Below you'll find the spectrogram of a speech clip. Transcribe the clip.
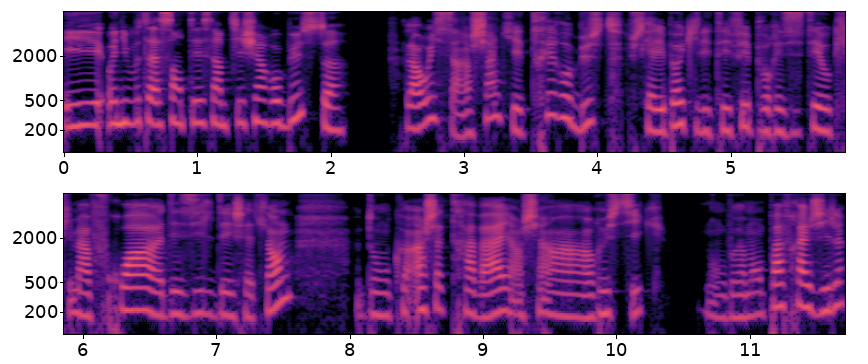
Et au niveau de sa santé, c'est un petit chien robuste? Alors oui, c'est un chien qui est très robuste, puisqu'à l'époque, il était fait pour résister au climat froid des îles des Shetland. Donc un chat de travail, un chien rustique, donc vraiment pas fragile.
